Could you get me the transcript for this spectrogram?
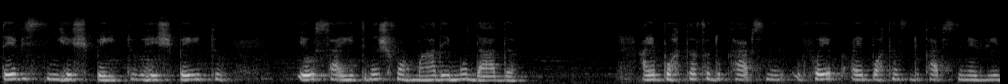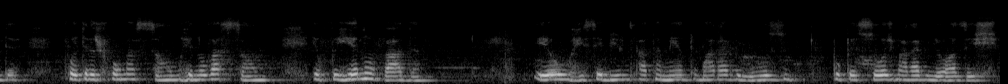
teve sim respeito, respeito, eu saí transformada e mudada. A importância do CAPS foi a importância do CAPS na minha vida foi transformação, renovação. Eu fui renovada. Eu recebi um tratamento maravilhoso por pessoas maravilhosas.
